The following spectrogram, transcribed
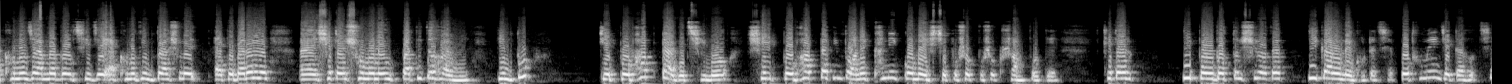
এখনও যে আমরা বলছি যে এখনও কিন্তু আসলে একেবারে আহ, সেটা সমানে উৎপাদিত হয়নি কিন্তু যে প্রভাবটা আগে ছিল, সেই প্রভাবটা কিন্তু অনেকখানি কমে এসছে পোষক পোষক সম্পর্কে। সেটার কি পরিবর্তনশীলতা, কি কারণে ঘটেছে? প্রথমেই যেটা হচ্ছে,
